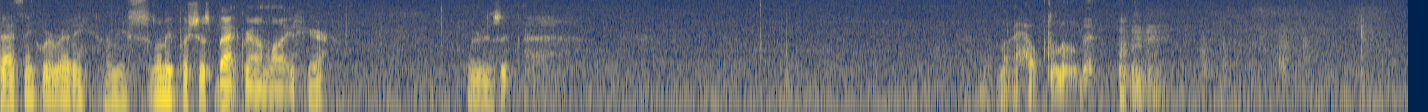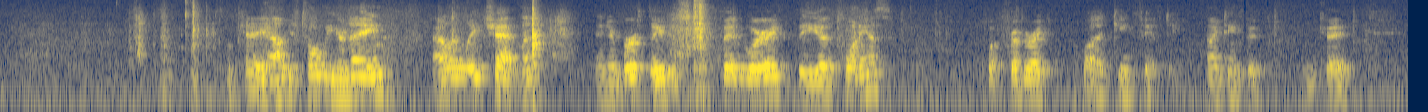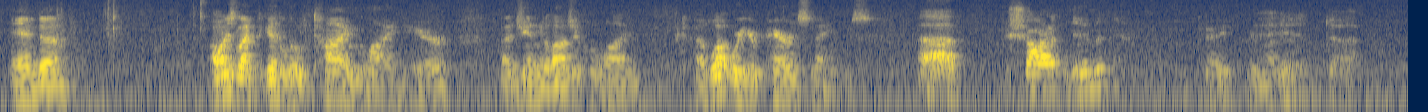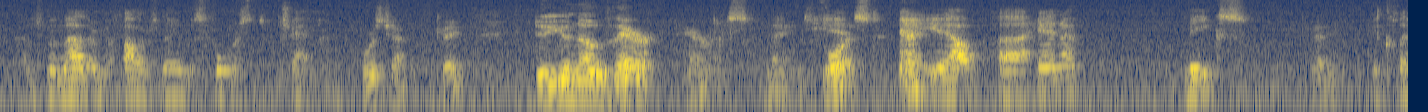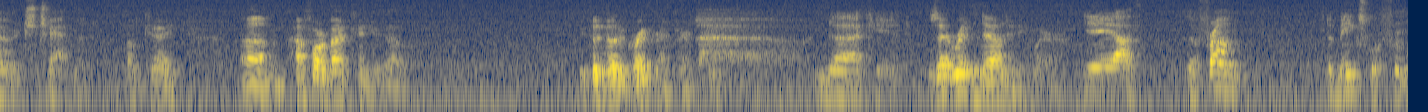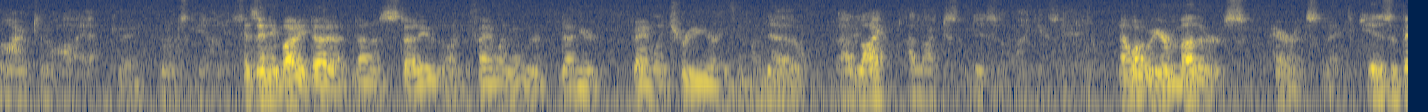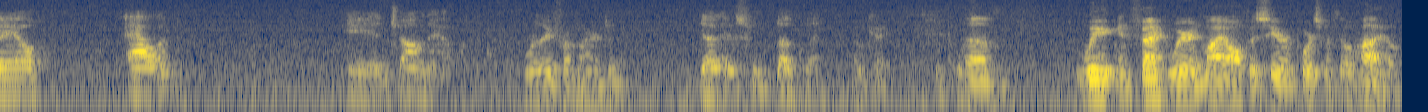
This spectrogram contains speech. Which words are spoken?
right, I think we're ready. Let me, let me push this background light here. Where is it? That might have helped a little bit. Okay, Al, you told me your name, Alan Lee Chapman, and your birth date is February the uh, twentieth? What, February, what? 1950. 1950, okay. And um, I always like to get a little timeline here, a genealogical line. Uh, What were your parents' names? Uh, Charlotte Newman, Okay, your and mother, uh, that was my mother. My father's name was Forrest Chapman. Forrest Chapman, okay. Do you know their parents' names? Yeah. Forrest, yeah, uh, Hannah Meeks okay, and Clarence Chapman. okay. Um, How far back can you go? You couldn't go to great-grandparents. No, I can't. Is that written down anywhere? Yeah, they're from, the Meeks were from Ironton, Ohio, Okay. County. Has anybody done a, done a study of like a family member, done your family tree or anything like that? No, I'd like, I'd like to do something, I guess. Now, what were your mother's parents' names? Isabel Allen and John Allen. Were they from Ironton? No, they was from Loveland. Okay. from Portsmouth. Um, We, in fact, we're in my office here in Portsmouth, Ohio,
